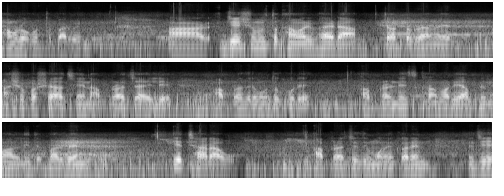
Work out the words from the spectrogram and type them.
সংগ্রহ করতে পারবেন। আর যে সমস্ত খামারি ভাইরা চট্টগ্রামের আশেপাশে আছেন, আপনারা চাইলে আপনাদের মতো করে আপনার নিজ খামারে আপনি মাল নিতে পারবেন। এছাড়াও আপনারা যদি মনে করেন যে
